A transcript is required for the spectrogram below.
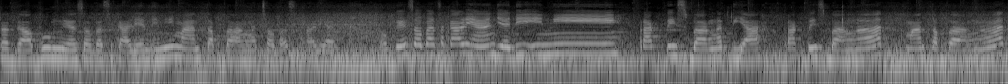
kegabung ya sobat sekalian. Ini mantap banget sobat sekalian. Oke sobat sekalian jadi ini praktis banget ya. Praktis banget mantap banget.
